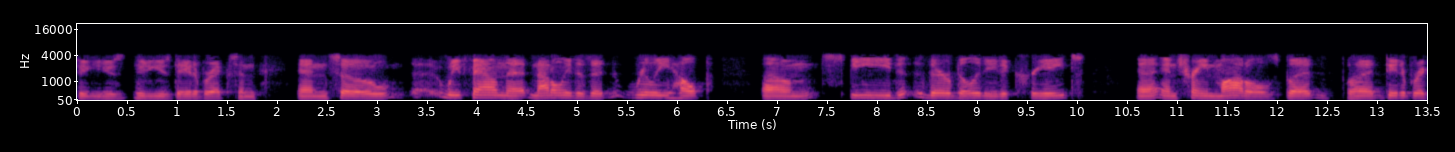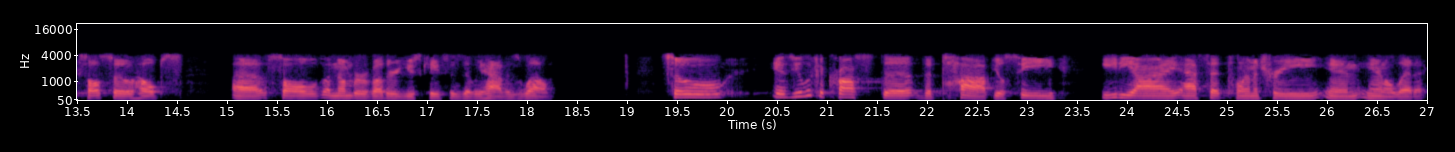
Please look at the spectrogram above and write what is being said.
who use who use Databricks, and and so uh, we found that not only does it really help um, speed their ability to create uh, and train models, but but Databricks also helps uh, solve a number of other use cases that we have as well. So as you look across the, the top, you'll see EDI, asset telemetry, and analytics.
